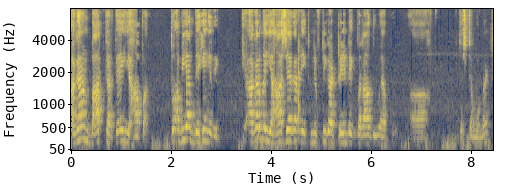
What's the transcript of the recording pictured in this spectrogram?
अगर हम बात करते हैं यहाँ पर तो अभी आप देखेंगे देख कि अगर मैं यहाँ से अगर एक निफ्टी का ट्रेंड एक बना दूँ मैं आपको जस्ट अ मोमेंट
